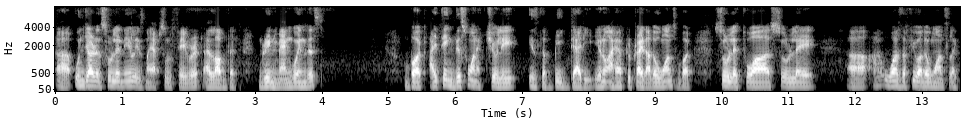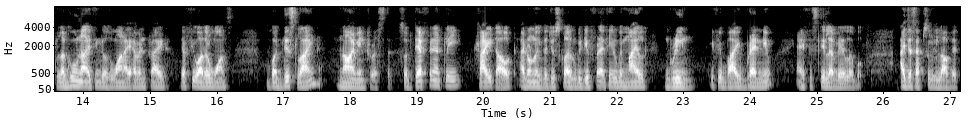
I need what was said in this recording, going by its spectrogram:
uh, Un Jardin Surle Nil is my absolute favorite. I love that green mango in this. But I think this one actually is the big daddy. You know, I have to try the other ones, but Sur Le uh, was a few other ones like Laguna. I think there was one I haven't tried. There are a few other ones, but this line now I'm interested. So definitely try it out. I don't know if the juice color will be different. I think it will be mild green if you buy brand new and if it's still available. I just absolutely love it.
